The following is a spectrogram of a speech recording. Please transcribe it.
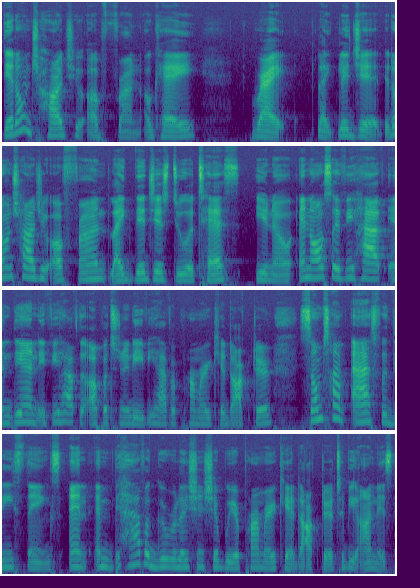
they don't charge you upfront. Okay, right like legit. They don't charge you upfront. Like they just do a test, you know. And also if you have and then if you have the opportunity, if you have a primary care doctor, sometimes ask for these things and and have a good relationship with your primary care doctor. To be honest,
